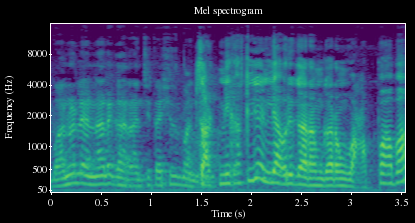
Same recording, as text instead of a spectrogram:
बनवले येणार घरांची तशीच बनते. चटणी कसली आणली आवरी गरम गरम? वाप बाबा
